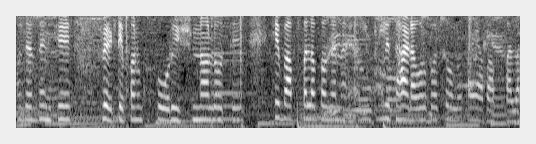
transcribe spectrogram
म्हणजे त्यांचे फेटे पण खूप ओरिजिनल होते। हे बाप्पाला बघा ना। इथले झाडावर बसवलं होतं या बाप्पाला।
